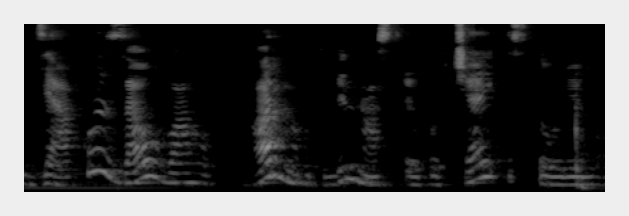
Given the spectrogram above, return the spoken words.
Дякую за увагу! Гарного тобі настрою! Вивчай історію!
